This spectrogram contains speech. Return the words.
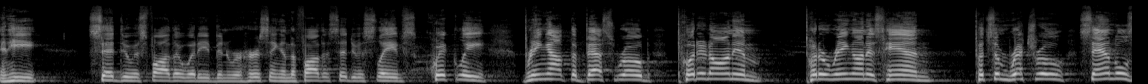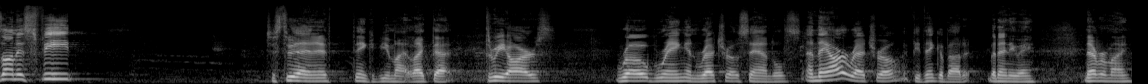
And he said to his father what he had been rehearsing. And the father said to his slaves, Quickly, bring out the best robe, put it on him, put a ring on his hand, put some retro sandals on his feet. Just threw that in. Think if you might like that. Three R's robe, ring, and retro sandals. And they are retro, if you think about it. But anyway, never mind.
